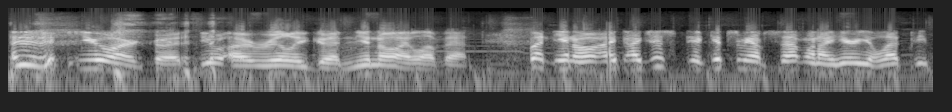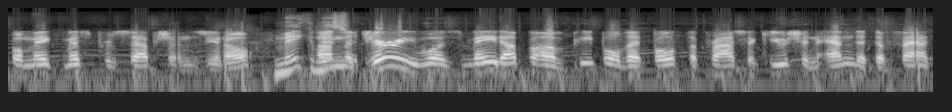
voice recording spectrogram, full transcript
you are good. You are really good. And you know I love that. But, you know, I, I just, it gets me upset when I hear you let people make misperceptions, you know? Make um, The jury was made up of people that both the prosecution and the defense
